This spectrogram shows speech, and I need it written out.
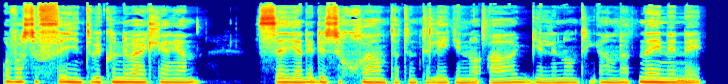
Och det var så fint och vi kunde verkligen säga det. Det är så skönt att det inte ligger något agg eller någonting annat. Nej, nej, nej.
